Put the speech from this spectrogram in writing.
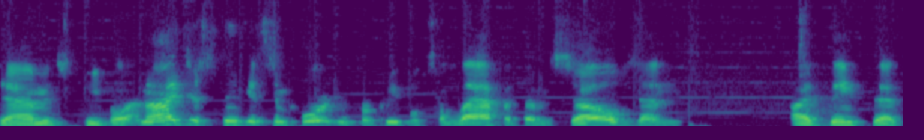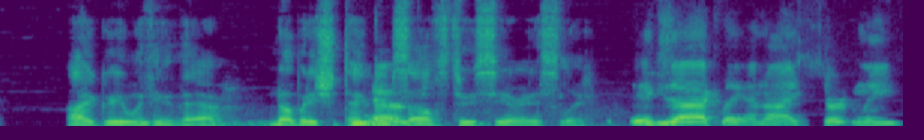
damaged people. And I just think it's important for people to laugh at themselves. And I think that I agree with you there. Nobody should take Yeah. themselves too seriously. exactly, and I certainly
